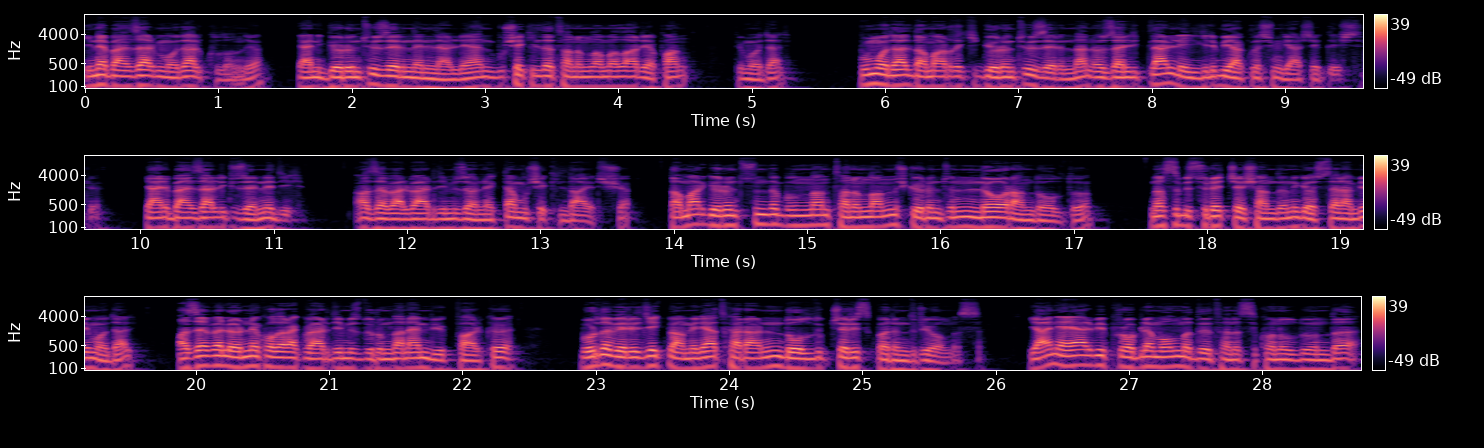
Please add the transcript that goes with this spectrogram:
yine benzer bir model kullanılıyor. Yani görüntü üzerinden ilerleyen, bu şekilde tanımlamalar yapan bir model. Bu model damardaki görüntü üzerinden özelliklerle ilgili bir yaklaşım gerçekleştiriyor. Yani benzerlik üzerine değil. Az evvel verdiğimiz örnekten bu şekilde ayrışıyor. Damar görüntüsünde bulunan tanımlanmış görüntünün ne oranda olduğu, nasıl bir süreç yaşandığını gösteren bir model. Az evvel örnek olarak verdiğimiz durumdan en büyük farkı burada verilecek bir ameliyat kararının da oldukça risk barındırıyor olması. Yani eğer bir problem olmadığı tanısı konulduğunda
